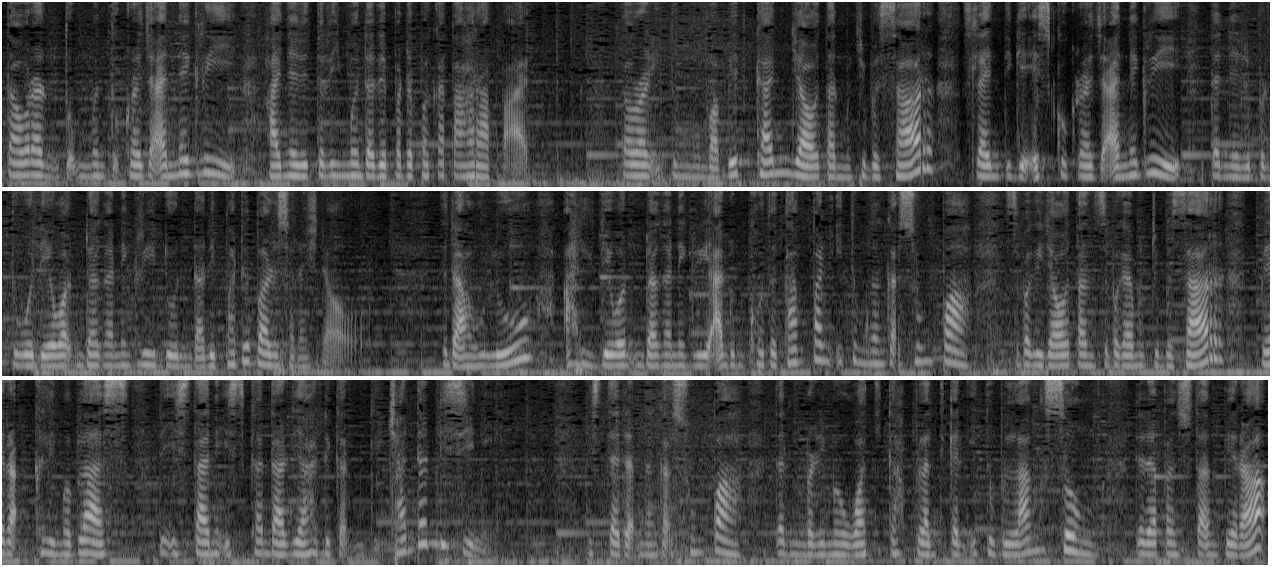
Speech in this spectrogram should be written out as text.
tawaran untuk membentuk kerajaan negeri hanya diterima daripada Pakatan Harapan. Tawaran itu membabitkan jawatan Menteri Besar selain tiga esko kerajaan negeri dan yang bertua Dewan Undangan Negeri DUN daripada Barisan Nasional. Terdahulu, Ahli Dewan Undangan Negeri Adun Kota Tampan itu mengangkat sumpah sebagai jawatan sebagai Menteri Besar Perak ke-15 di Istana Iskandariah dekat Bukit Candan di sini. Istiadat mengangkat sumpah dan menerima watikah pelantikan itu berlangsung di hadapan Sultan Perak,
